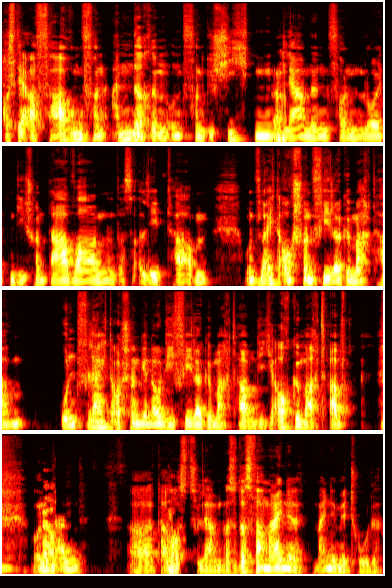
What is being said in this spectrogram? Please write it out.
aus der Erfahrung von anderen und von Geschichten ja. lernen, von Leuten, die schon da waren und das erlebt haben und vielleicht auch schon Fehler gemacht haben und vielleicht auch schon genau die Fehler gemacht haben, die ich auch gemacht habe. Und ja. dann äh, daraus zu lernen. Also das war meine, meine Methode.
